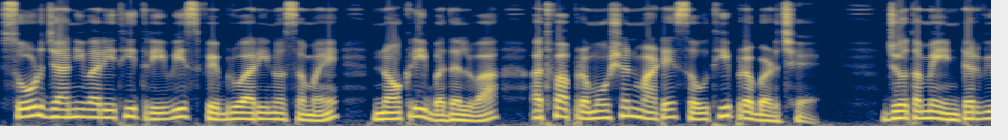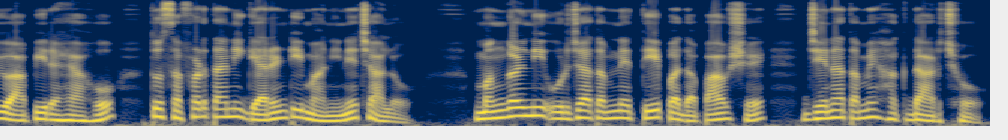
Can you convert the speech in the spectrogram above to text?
સોળ જાન્યુઆરીથી ત્રેવીસ ફેબ્રુઆરીનો સમય નોકરી બદલવા અથવા પ્રમોશન માટે સૌથી પ્રબળ છે. જો તમે ઇન્ટરવ્યૂ આપી રહ્યા હો, તો સફળતાની ગેરંટી માનીને ચાલો. મંગળની ઊર્જા તમને તે પદ અપાવશે, જેના તમે હકદાર છો.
